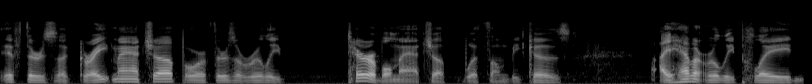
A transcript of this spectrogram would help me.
if there's a great matchup or if there's a really terrible matchup with them because I haven't really played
